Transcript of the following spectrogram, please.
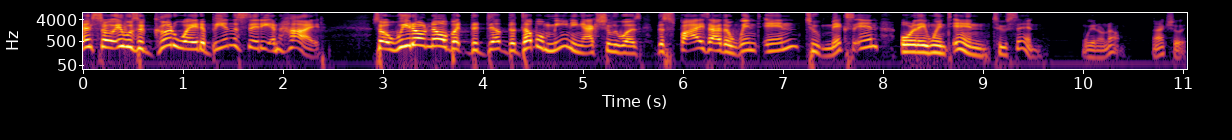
And so it was a good way to be in the city and hide. So we don't know, but the, the double meaning actually was the spies either went in to mix in or they went in to sin. We don't know actually.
